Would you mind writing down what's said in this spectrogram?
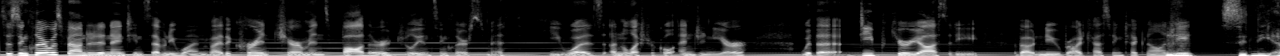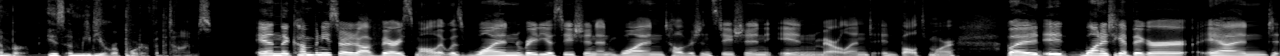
So Sinclair was founded in 1971 by the current chairman's father, Julian Sinclair Smith. He was an electrical engineer with a deep curiosity about new broadcasting technology. Mm-hmm. Sydney Ember is a media reporter for the Times. And the company started off very small. It was one radio station and one television station in Maryland, in Baltimore. But it wanted to get bigger and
